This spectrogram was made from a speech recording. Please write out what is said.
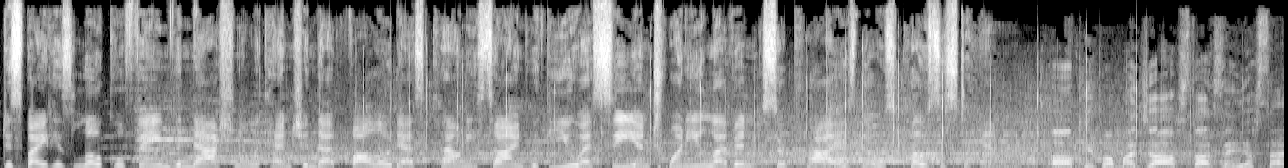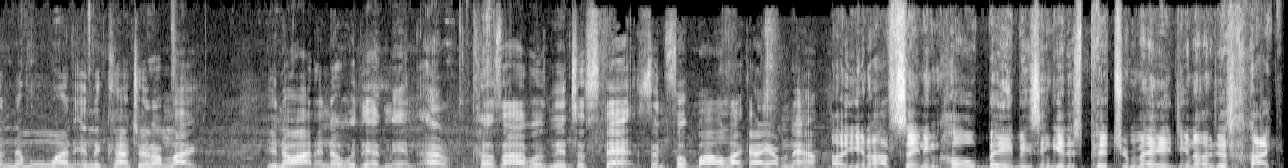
Despite his local fame, the national attention that followed as Clowney signed with USC in 2011 surprised those closest to him. Uh, people on my job start saying, your son number one in the country, and I'm like, you know, I didn't know what that meant because uh, I wasn't into stats and football like I am now. Uh, you know, I've seen him hold babies and get his picture made, you know, just like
